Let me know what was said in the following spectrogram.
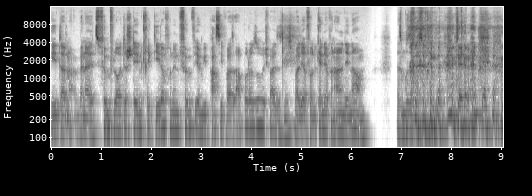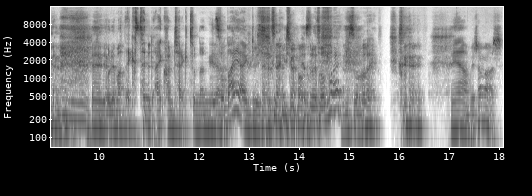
geht dann, wenn da jetzt fünf Leute stehen, kriegt jeder von den fünf irgendwie passiv was ab oder so? Ich weiß es nicht, weil der von, kennt ja von allen den Namen. Das muss er was bringen. Äh, Oder macht Extended Eye Contact und dann ist Ja. vorbei eigentlich. Das ist eigentlich schon Ist das vorbei? Dann ist vorbei. Ja, Bist am Arsch.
